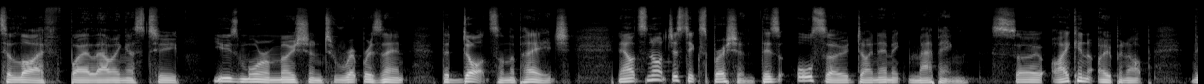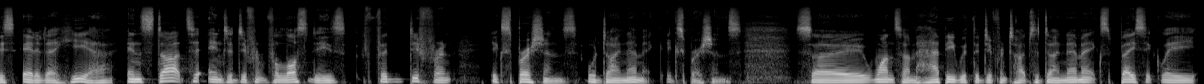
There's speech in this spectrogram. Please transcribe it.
to life by allowing us to use more emotion to represent the dots on the page. Now, it's not just expression, there's also dynamic mapping. So I can open up this editor here and start to enter different velocities for different expressions or dynamic expressions. So once I'm happy with the different types of dynamics, basically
